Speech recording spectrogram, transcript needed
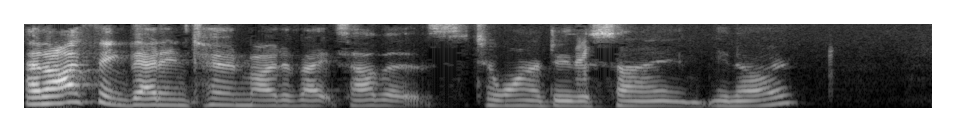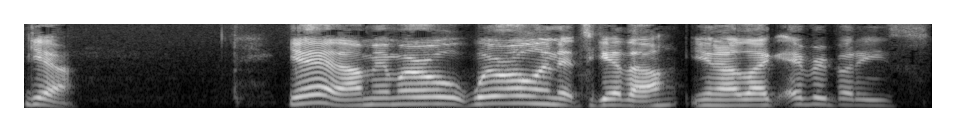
And I think that in turn motivates others to want to do the same, you know? Yeah. Yeah, I mean we're all we're all in it together, you know, like everybody's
